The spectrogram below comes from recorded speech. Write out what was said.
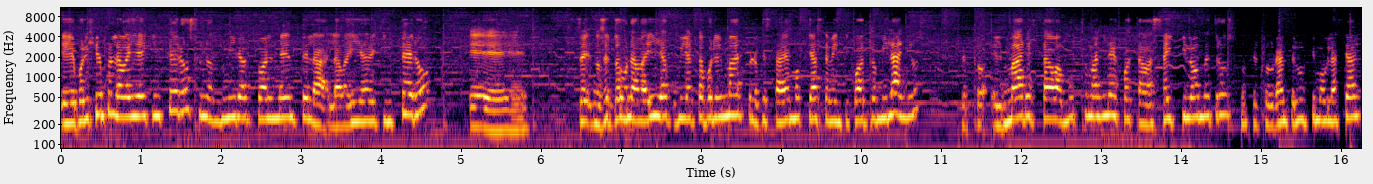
Eh, por ejemplo, la Bahía de Quintero, si uno mira actualmente la, la Bahía de Quintero, eh, ¿no es cierto? Es una bahía cubierta por el mar, pero que sabemos que hace 24.000 años, el mar estaba mucho más lejos, estaba a 6 kilómetros, ¿no es cierto? Durante el último glacial,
